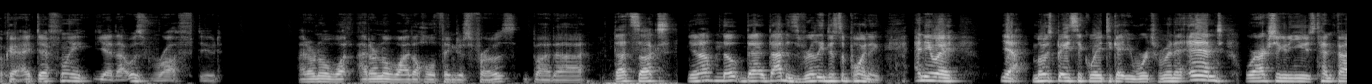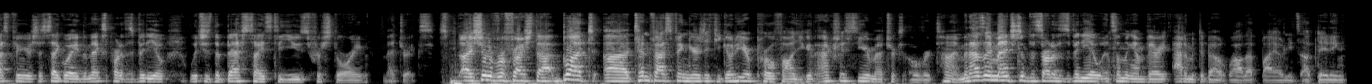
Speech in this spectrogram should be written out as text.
okay, I definitely yeah, that was rough, dude. I don't know what I don't know why the whole thing just froze, but uh that sucks. You know, nope, that that is really disappointing. Anyway, yeah, most basic way to get your words per minute. And we're actually going to use 10 fast fingers to segue into the next part of this video, which is the best sites to use for storing metrics. I should have refreshed that, but uh, 10 fast fingers, if you go to your profile, you can actually see your metrics over time. And as I mentioned at the start of this video, and something I'm very adamant about, wow, that bio needs updating,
